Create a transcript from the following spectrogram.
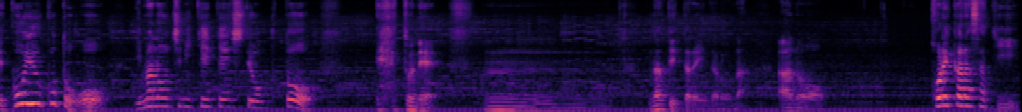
でこういうことを今のうちに経験しておくとえっとねうーん何て言ったらいいんだろうな。あのこれから先、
